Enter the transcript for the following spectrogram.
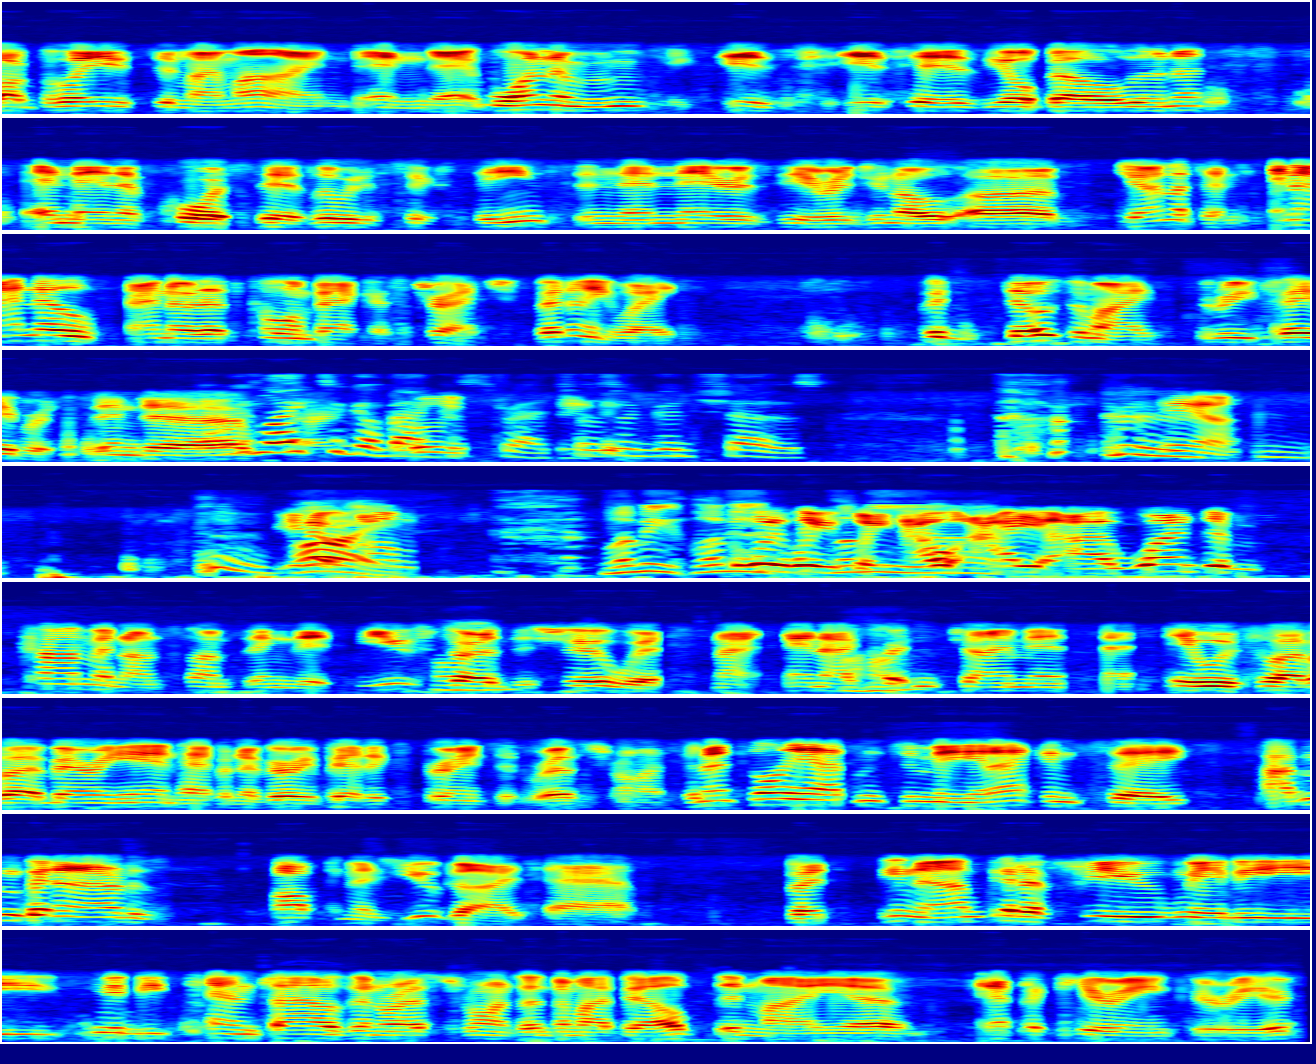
are blazed in my mind, and uh, one of them is is his, the old Bella Luna, and then of course there's Louis the Sixteenth, and then there's the original uh, Jonathan. And I know I know that's going back a stretch, but anyway. But those are my three favorites, and uh, I would like to go back really stretch. Those are good shows. Yeah. you know, All right. um, Let me let me wait, wait, let wait. me. I, uh, I, I wanted to comment on something that you started the show with, and I, and I Uh-huh. couldn't chime in. It was about Marianne having a very bad experience at restaurants, and it's only happened to me. And I can say I haven't been out as often as you guys have, but you know I've got a few, maybe maybe ten thousand restaurants under my belt in my uh, Epicurean career,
